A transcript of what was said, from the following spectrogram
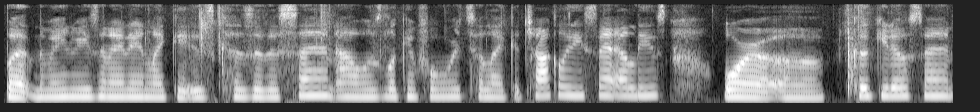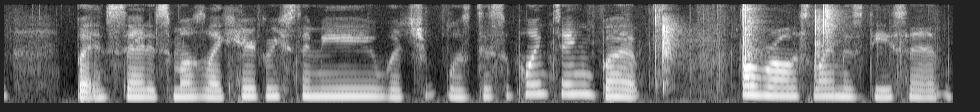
But the main reason I didn't like it is because of the scent. I was looking forward to like a chocolatey scent at least or a cookie dough scent but instead it smells like hair grease to me which was disappointing but overall slime is decent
